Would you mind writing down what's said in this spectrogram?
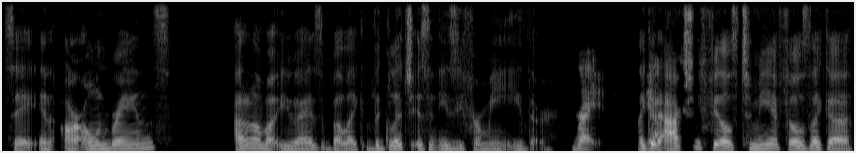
say. In our own brains, I don't know about you guys, but like the glitch isn't easy for me either. Right. Like yeah. it actually feels to me, it feels like a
